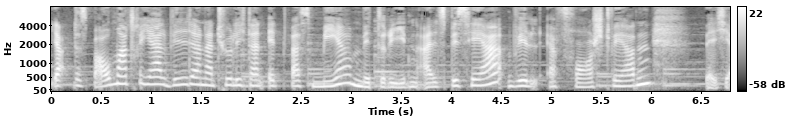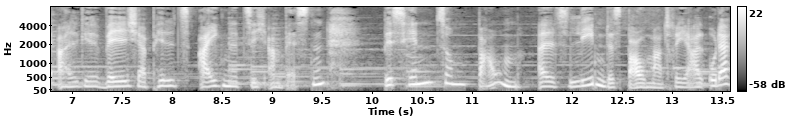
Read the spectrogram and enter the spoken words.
Ja, das Baumaterial will da natürlich dann etwas mehr mitreden als bisher, will erforscht werden. Welche Alge, welcher Pilz eignet sich am besten? Bis hin zum Baum als lebendes Baumaterial oder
